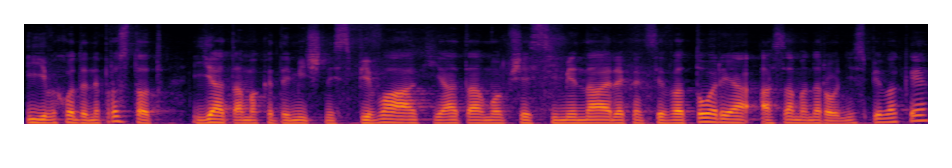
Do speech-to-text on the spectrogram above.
І виходить не просто от я там академічний співак, я там взагалі семінарі, консерваторія, а саме народні співаки.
